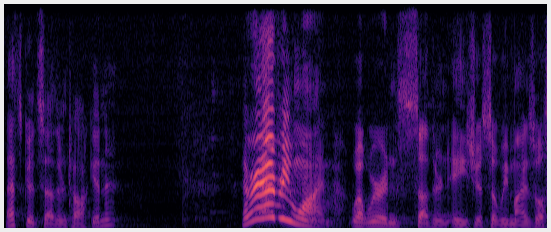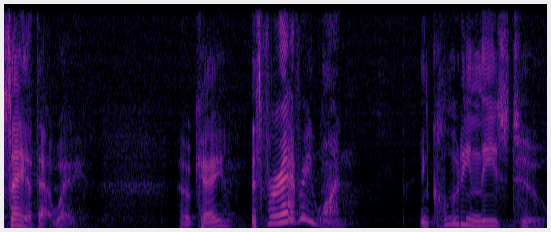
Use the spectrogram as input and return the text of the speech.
That's good Southern talk, isn't it? For everyone. Well, we're in Southern Asia, so we might as well say it that way. Okay? It's for everyone, including these two.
